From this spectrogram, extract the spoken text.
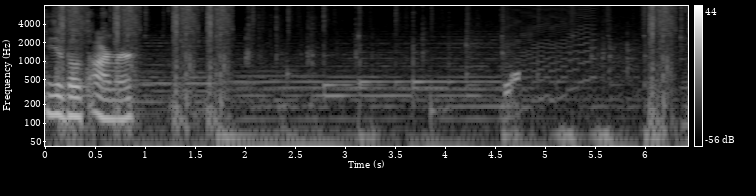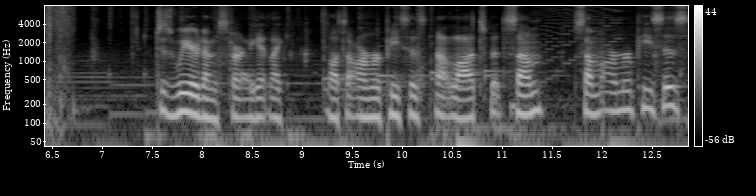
These are both armor. Which is weird, I'm starting to get like lots of armor pieces. Not lots, but some. Some armor pieces.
